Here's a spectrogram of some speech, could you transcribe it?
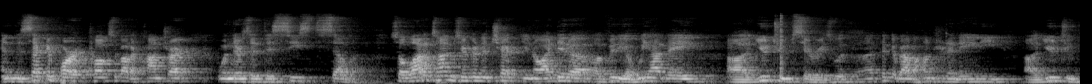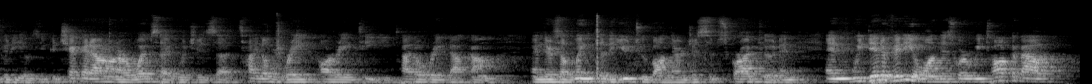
And the second part talks about a contract when there's a deceased seller. So a lot of times you're going to check, you know, I did a, a video. We have a uh, YouTube series with, I think, about 180 uh, YouTube videos. You can check it out on our website, which is uh, Title Rate, R-A-T-E, TitleRate.com. And there's a link to the YouTube on there, and just subscribe to it. And, and we did a video on this where we talk about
